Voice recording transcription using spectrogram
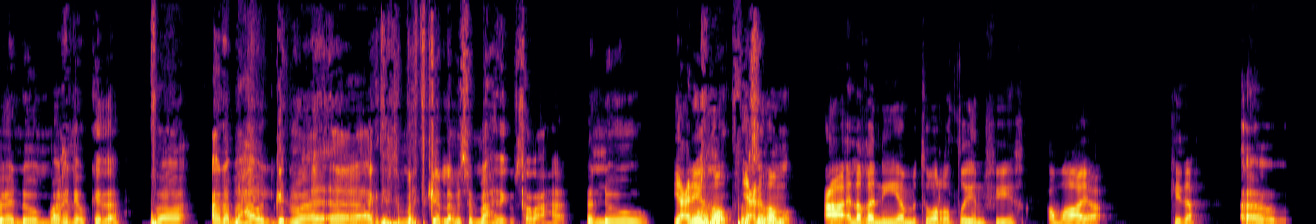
بأنهم أغنياء وكذا. فانا بحاول قد ما آه، أقدر ما أتكلم ما احرق بصراحة. إنه يعني هم يعني هم عائلة غنية متورطين في قضايا كذا آه،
